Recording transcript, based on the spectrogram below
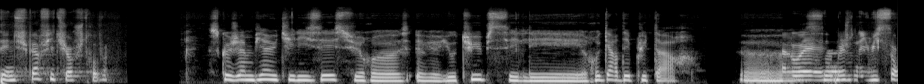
C'est une super feature, je trouve. Ce que j'aime bien utiliser sur YouTube, c'est les regarder plus tard. ah ouais, moi j'en ai 800.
